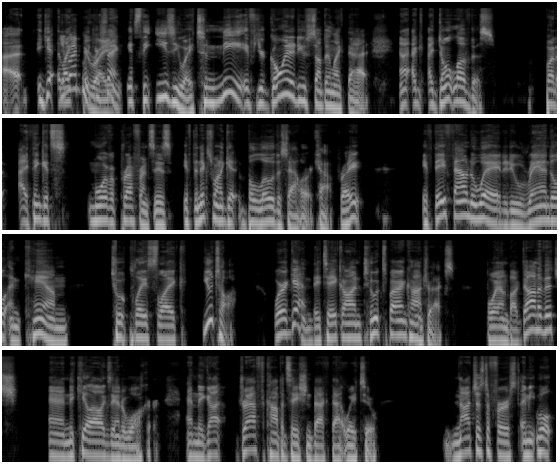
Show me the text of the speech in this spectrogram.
Uh, yeah, You like, might be like you're right. saying, it's the easy way. To me, if you're going to do something like that, and I, I don't love this, but I think it's more of a preference is if the Knicks want to get below the salary cap, right? If they found a way to do Randle and Cam to a place like Utah, where again they take on two expiring contracts, Bojan Bogdanovic and Nickeil Alexander Walker, and they got draft compensation back that way too. Not just a first. I mean, well,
